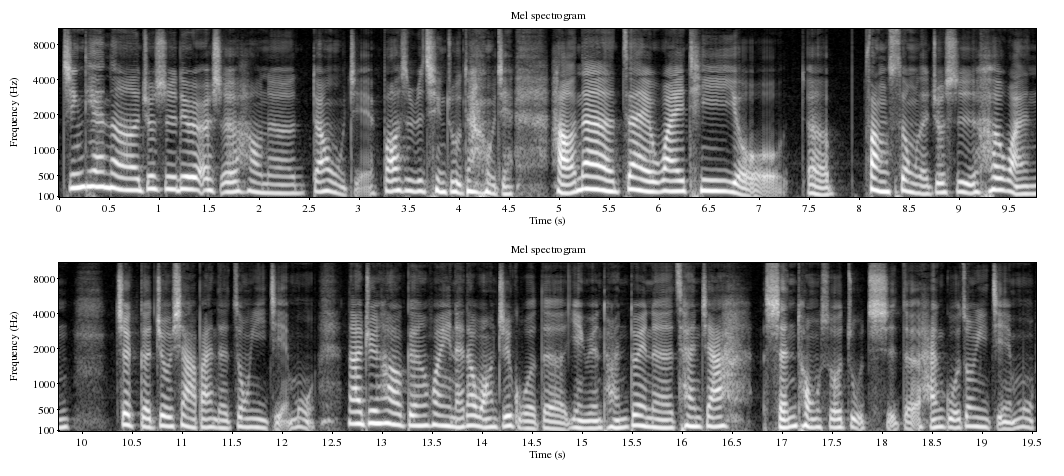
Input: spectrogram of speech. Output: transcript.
今天呢，就是六月二十二号呢，端午节，不知道是不是庆祝端午节。好，那在 YT 有呃放送的，就是喝完这个就下班的综艺节目。那俊浩跟欢迎来到王之国的演员团队呢，参加。神童所主持的韩国综艺节目，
